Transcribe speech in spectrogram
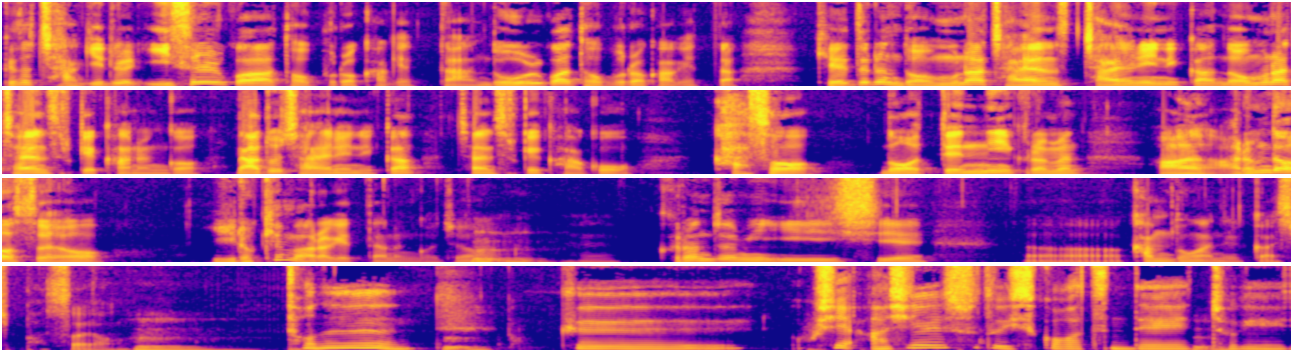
그래서 자기를 이슬과 더불어 가겠다. 노을과 더불어 가겠다. 걔들은 너무나 자연, 자연이니까 너무나 자연스럽게 가는 거. 나도 자연이니까 자연스럽게 가고 가서 너 어땠니? 그러면 아, 아름다웠어요. 이렇게 말하겠다는 거죠. 음. 네. 그런 점이 이 시의 어, 감동 아닐까 싶었어요. 음. 저는 음. 그 혹시 아실 수도 있을 것 같은데 음. 저기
